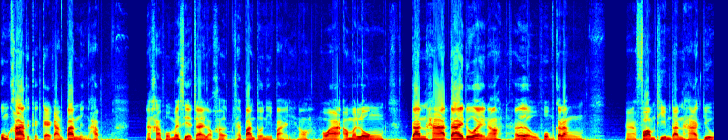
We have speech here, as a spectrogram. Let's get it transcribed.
คุ้มค่าแก่การปั้นหนึ่งครับ นะครับผมไม่เสียใจหรอกครับถ้าปั้นตัวนี้ไปเนาะเพราะว่าเอามาลงดันฮาร์ดได้ด้วยเนาะถ้าเดี๋ยวผมกำลังฟอร์มทีมดันฮาร์ดอยู่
